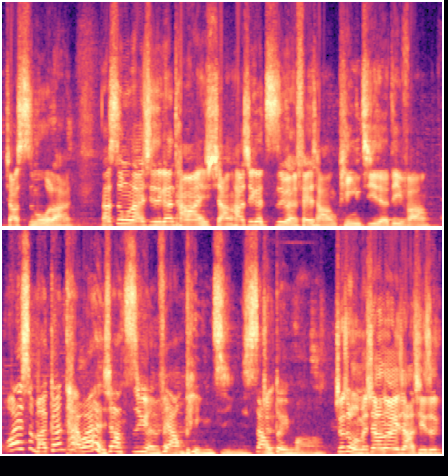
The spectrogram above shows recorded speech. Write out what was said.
叫斯木兰。那斯木兰其实跟台湾很像，它是一个资源非常贫瘠的地方。为什么跟台湾很像？资源非常贫瘠，这样对吗？就是我们相对来讲，其实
